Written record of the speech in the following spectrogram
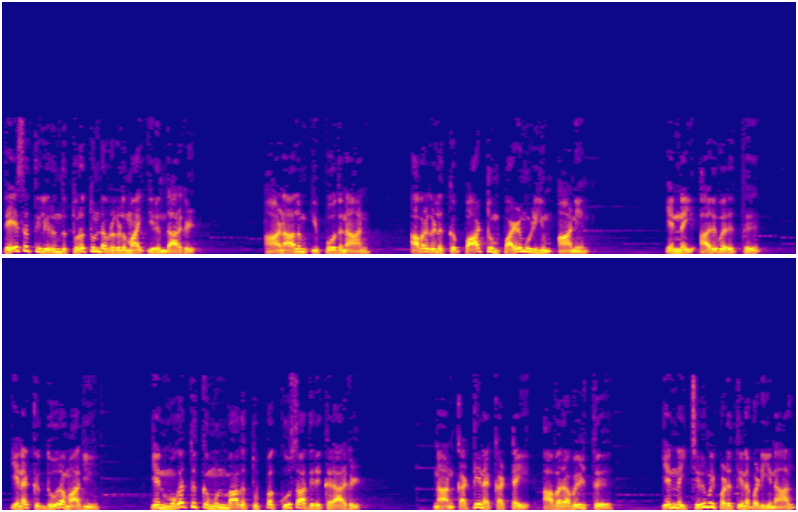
தேசத்திலிருந்து துரத்துண்டவர்களுமாய் இருந்தார்கள். ஆனாலும் இப்போது நான் அவர்களுக்கு பாட்டும் பழமொழியும் ஆனேன். என்னை அருவருத்து எனக்கு தூரமாகி என் முகத்துக்கு முன்பாக துப்ப கூசாதிருக்கிறார்கள். நான் கட்டின கட்டை அவர் அவிழ்த்து என்னை சிறுமைப்படுத்தினபடியினால்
